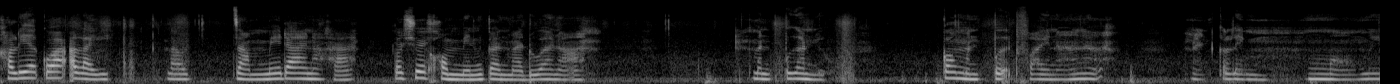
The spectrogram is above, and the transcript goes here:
เขาเรียกว่าอะไรเราจำไม่ได้นะคะ ก็ช่วยคอมเมนต์กันมาด้วยนะ มันเปื้อนอยู่กล้องมันเปิดไฟนะน่ะมันก็เลยมองไม่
